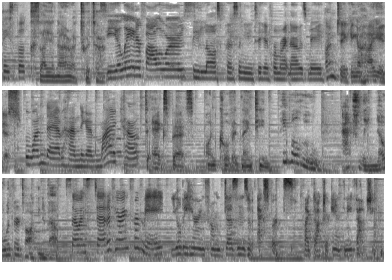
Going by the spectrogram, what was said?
Facebook. Sayonara, Twitter. See you later, followers. The last person you need to hear from right now is me. I'm taking a hiatus. For one day, I'm handing over my account to experts on COVID 19. People who actually know what they're talking about. So instead of hearing from me, you'll be hearing from dozens of experts like Dr. Anthony Fauci.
